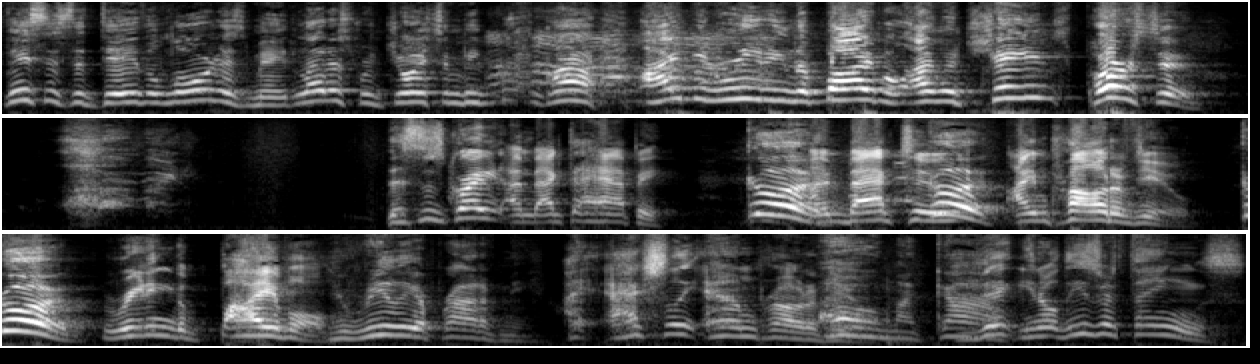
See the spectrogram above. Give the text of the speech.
This is the day the Lord has made. Let us rejoice and be glad. I've been reading the Bible. I'm a changed person. This is great. I'm back to happy. Good. I'm back to Good. I'm proud of you. Good. Reading the Bible. You really are proud of me. I actually am proud of you. Oh, my God. Th- you know, these are things.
